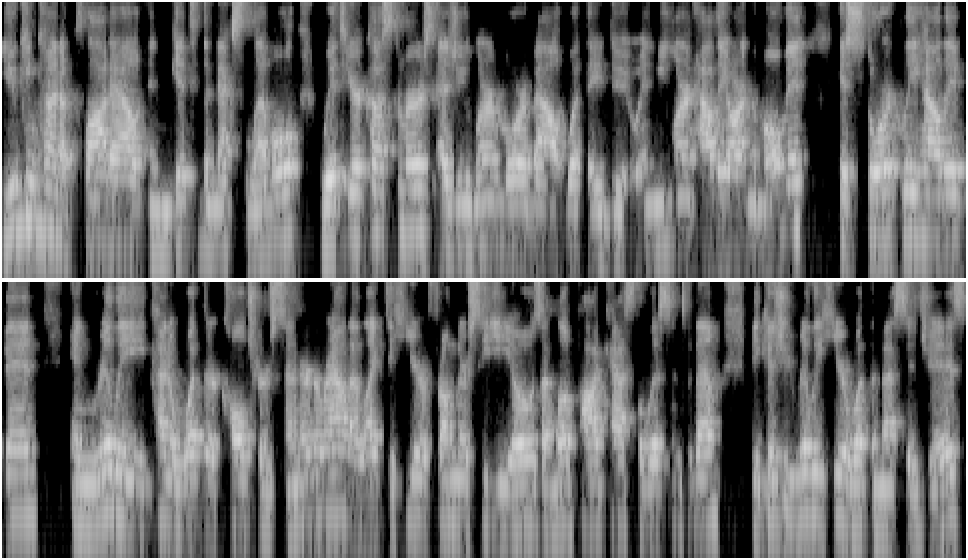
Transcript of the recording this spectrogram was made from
you can kind of plot out and get to the next level with your customers as you learn more about what they do. And you learn how they are in the moment, historically how they've been, and really kind of what their culture centered around. I like to hear from their CEOs. I love podcasts to listen to them because you really hear what the message is.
